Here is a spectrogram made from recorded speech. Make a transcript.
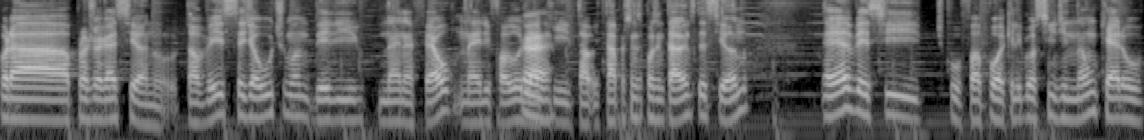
pra, pra jogar esse ano. Talvez seja o último ano dele na NFL, né? Ele falou é. já que tá, tá pensando se aposentar antes desse ano. É ver se, tipo, fala, pô, aquele gostinho de não quero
